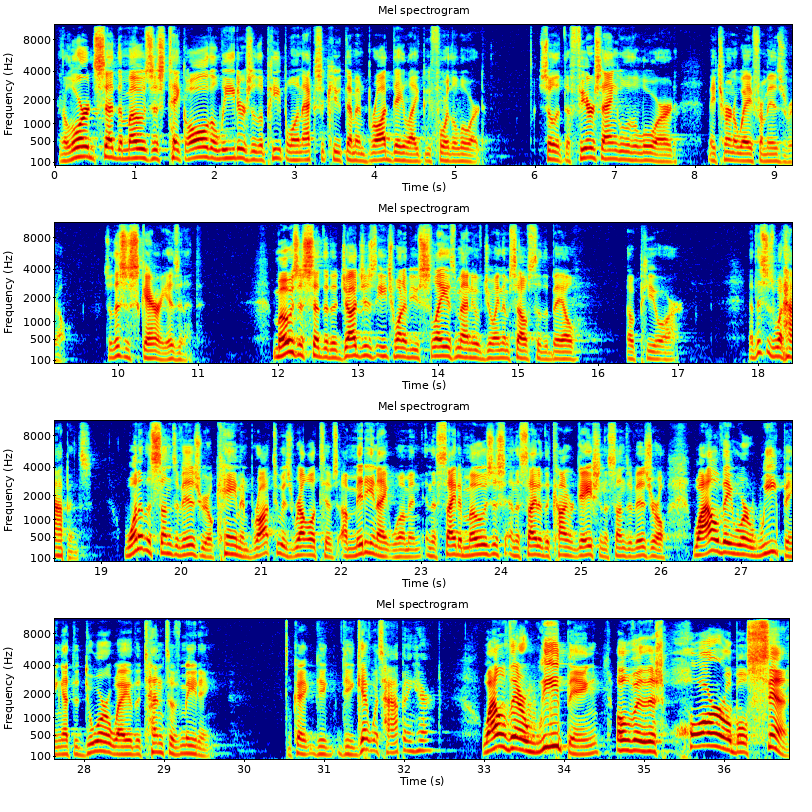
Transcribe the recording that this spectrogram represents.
And the Lord said to Moses, Take all the leaders of the people and execute them in broad daylight before the Lord, so that the fierce anger of the Lord may turn away from Israel. So this is scary, isn't it? Moses said to the judges, Each one of you slay his men who have joined themselves to the Baal of Peor. Now, this is what happens. One of the sons of Israel came and brought to his relatives a Midianite woman in the sight of Moses and the sight of the congregation, the sons of Israel, while they were weeping at the doorway of the tent of meeting. Okay, do you, do you get what's happening here? While they're weeping over this horrible sin,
